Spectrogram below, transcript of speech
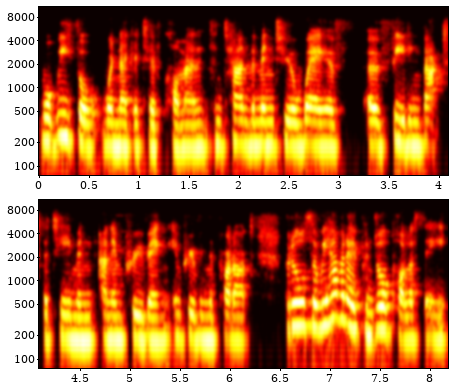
what we thought were negative comments and turned them into a way of of feeding back to the team and, and improving improving the product. But also we have an open door policy.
